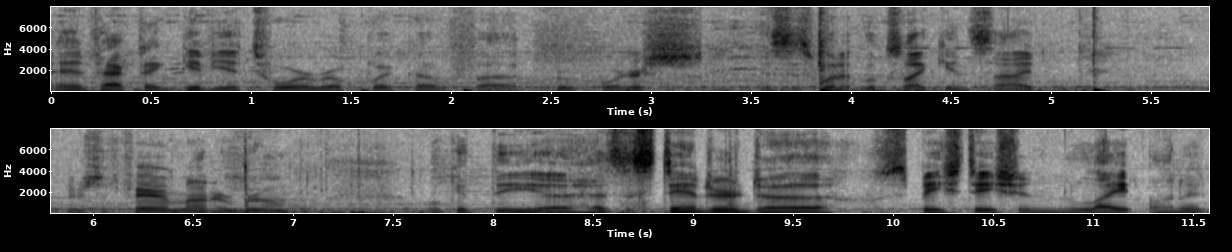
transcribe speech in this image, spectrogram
And in fact, I can give you a tour real quick of uh, crew quarters. This is what it looks like inside. There's a fair amount of room. We'll get the uh, has a standard uh, space station light on it.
